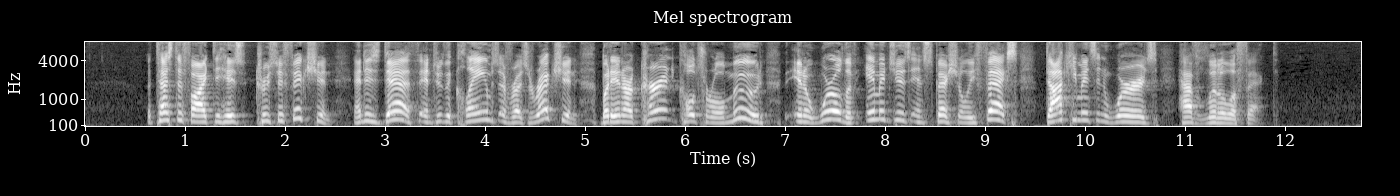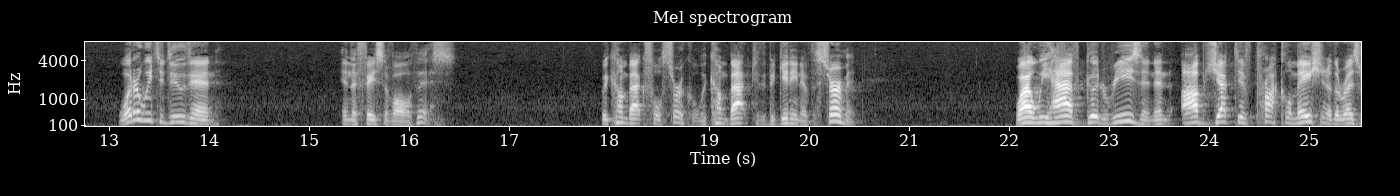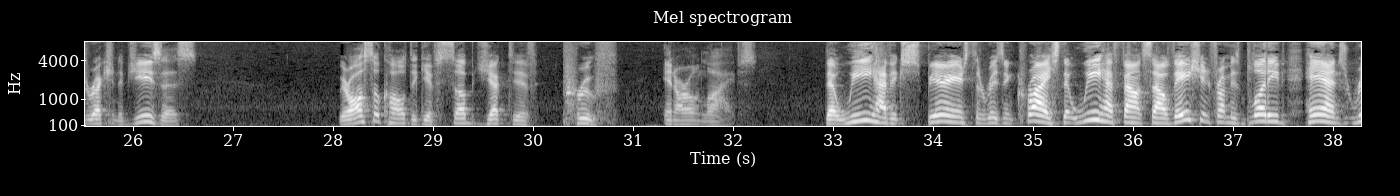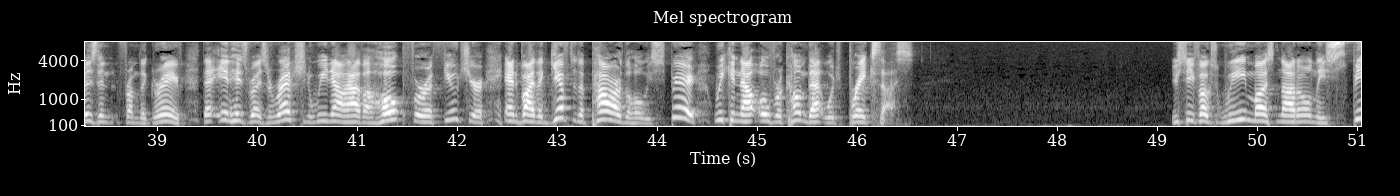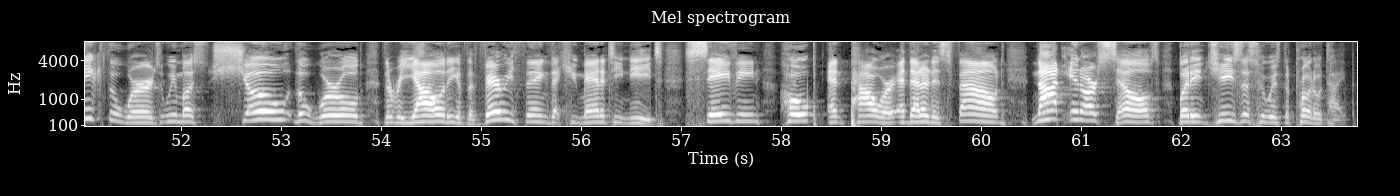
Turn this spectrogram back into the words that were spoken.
that testify to his crucifixion and his death and to the claims of resurrection. But in our current cultural mood, in a world of images and special effects, documents and words have little effect. What are we to do then in the face of all of this? We come back full circle. We come back to the beginning of the sermon. While we have good reason and objective proclamation of the resurrection of Jesus, we are also called to give subjective proof in our own lives that we have experienced the risen Christ, that we have found salvation from his bloodied hands risen from the grave, that in his resurrection we now have a hope for a future, and by the gift of the power of the Holy Spirit, we can now overcome that which breaks us. You see, folks, we must not only speak the words, we must show the world the reality of the very thing that humanity needs saving, hope, and power, and that it is found not in ourselves, but in Jesus, who is the prototype.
